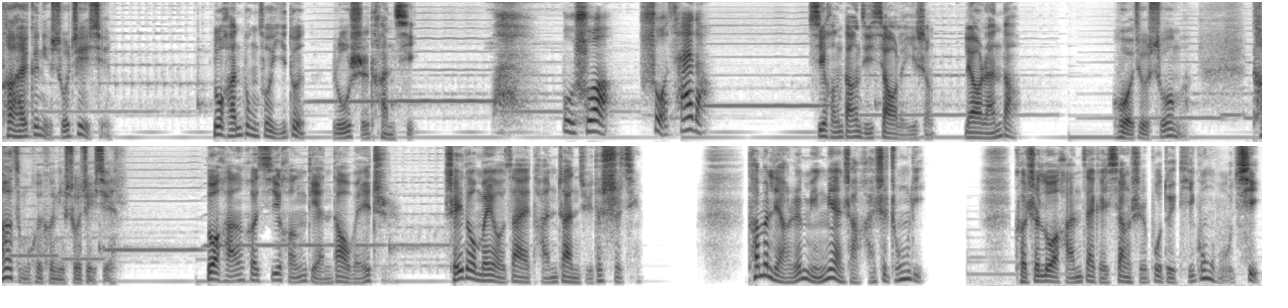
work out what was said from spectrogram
他还跟你说这些？”洛寒动作一顿，如实叹气：“不说，是我猜的。”西恒当即笑了一声，了然道：“我就说嘛，他怎么会和你说这些？”洛寒和西恒点到为止，谁都没有再谈战局的事情。他们两人明面上还是中立，可是洛寒在给向石部队提供武器，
